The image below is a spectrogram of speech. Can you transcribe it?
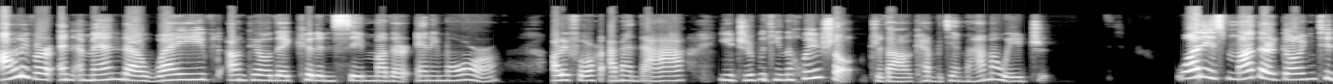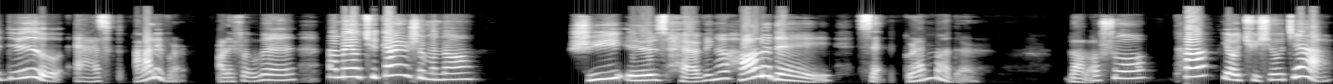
Oliver and Amanda waved until they couldn't see mother anymore. 奥利弗和阿曼达一直不停地挥手，直到看不见妈妈为止。What is mother going to do? asked Oliver. 奥利弗问：“妈妈要去干什么呢？” She is having a holiday, said grandmother. 姥姥说：“她要去休假。”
